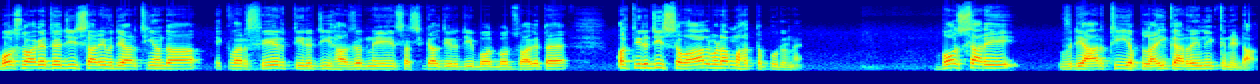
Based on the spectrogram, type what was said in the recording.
ਬਹੁਤ ਸਵਾਗਤ ਹੈ ਜੀ ਸਾਰੇ ਵਿਦਿਆਰਥੀਆਂ ਦਾ। ਇੱਕ ਵਾਰ ਫੇਰ ਧੀਰਜ ਜੀ ਹਾਜ਼ਰ ਨੇ। ਸਤਿ ਸ਼੍ਰੀ ਅਕਾਲ ਧੀਰਜ ਜੀ, ਬਹੁਤ ਬਹੁਤ ਸਵਾਗਤ ਹੈ। ਔਰ ਧੀਰਜ ਜੀ, ਸਵਾਲ ਬੜਾ ਮਹੱਤਵਪੂਰਨ ਹੈ। ਬਹੁਤ ਸਾਰੇ ਵਿਦਿਆਰਥੀ ਅਪਲਾਈ ਕਰ ਰਹੇ ਨੇ ਕੈਨੇਡਾ।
